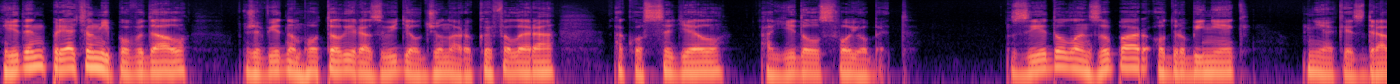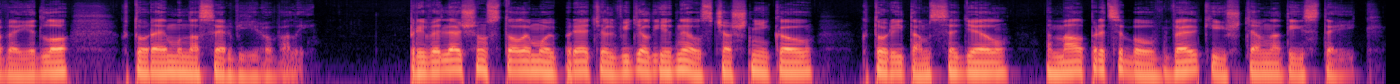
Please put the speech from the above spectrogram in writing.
Jeden priateľ mi povedal, že v jednom hoteli raz videl Johna Rockefellera, ako sedel a jedol svoj obed zjedol len zo pár odrobiniek, nejaké zdravé jedlo, ktoré mu naservírovali. Pri vedľajšom stole môj priateľ videl jedného z čašníkov, ktorý tam sedel a mal pred sebou veľký šťavnatý steak.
